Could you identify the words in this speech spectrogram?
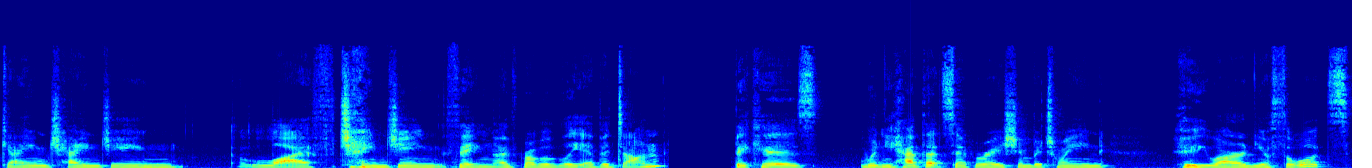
game changing, life changing thing I've probably ever done. Because when you have that separation between who you are and your thoughts,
